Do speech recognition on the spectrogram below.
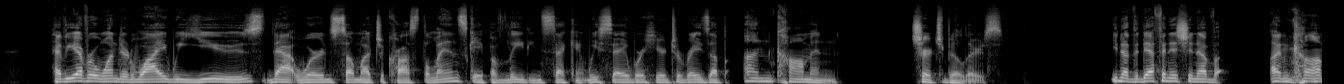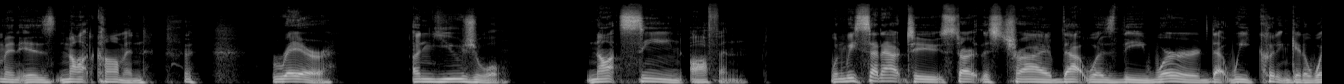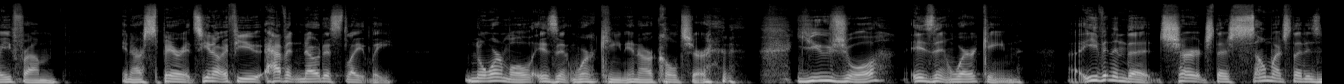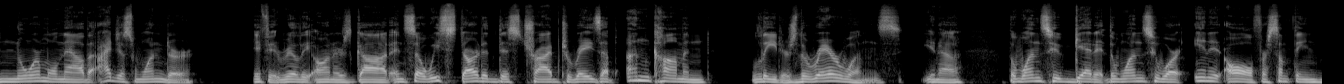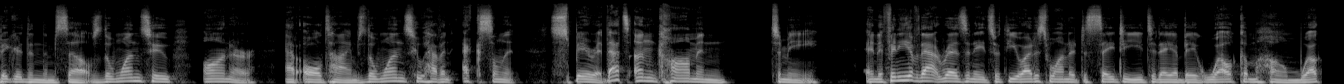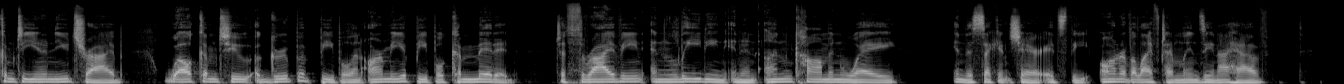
Have you ever wondered why we use that word so much across the landscape of leading second? We say we're here to raise up uncommon church builders. You know, the definition of uncommon is not common, rare, unusual, not seen often. When we set out to start this tribe, that was the word that we couldn't get away from in our spirits. You know, if you haven't noticed lately, normal isn't working in our culture, usual isn't working. Uh, even in the church, there's so much that is normal now that I just wonder if it really honors God. And so we started this tribe to raise up uncommon leaders, the rare ones, you know, the ones who get it, the ones who are in it all for something bigger than themselves, the ones who honor at all times, the ones who have an excellent spirit. That's uncommon to me. And if any of that resonates with you, I just wanted to say to you today a big welcome home. Welcome to your new tribe. Welcome to a group of people, an army of people committed to thriving and leading in an uncommon way in the second chair. It's the honor of a lifetime, Lindsay and I have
